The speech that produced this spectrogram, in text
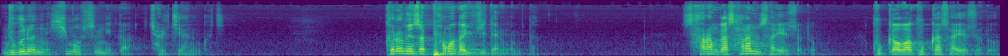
누구는 힘 없습니까? 절제하는 거지. 그러면서 평화가 유지되는 겁니다. 사람과 사람 사이에서도 국가와 국가 사이에서도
